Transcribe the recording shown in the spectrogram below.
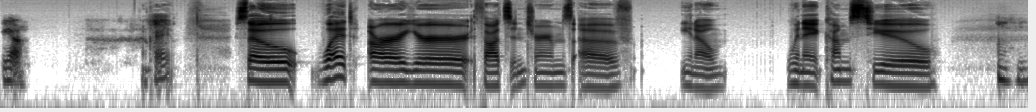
Yeah. Okay so, what are your thoughts in terms of, you know, when it comes to mm-hmm.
